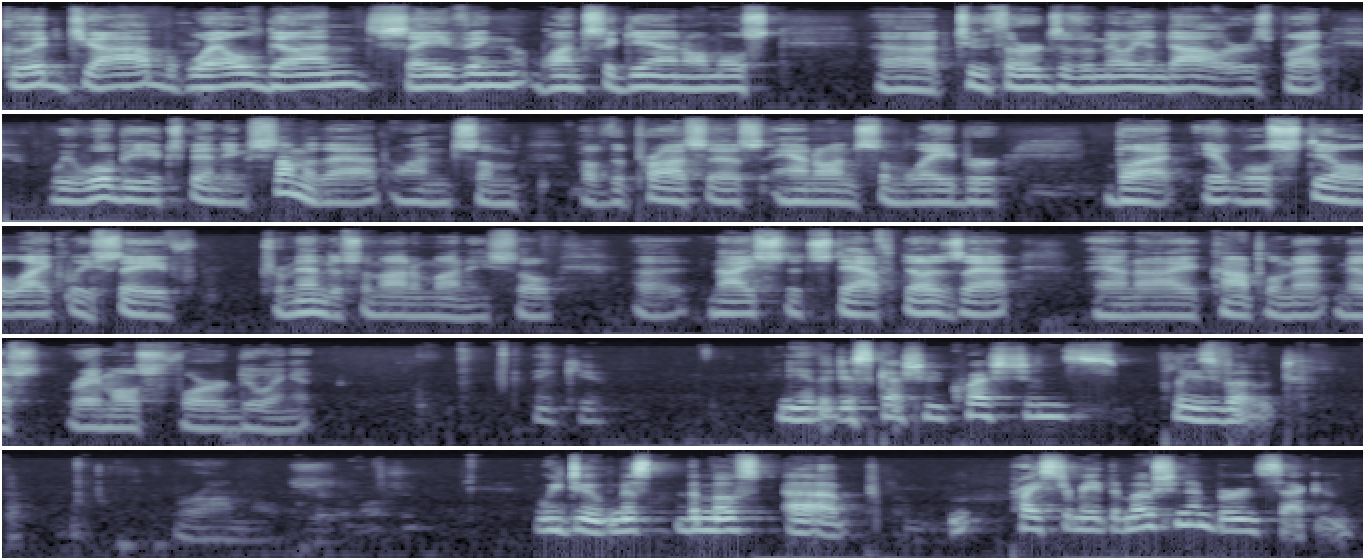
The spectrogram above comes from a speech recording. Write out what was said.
good job, well done, saving, once again, almost uh, two-thirds of a million dollars, but we will be expending some of that on some of the process and on some labor, but it will still likely save tremendous amount of money. So uh, nice that staff does that, and I compliment Ms. Ramos for doing it. Thank you. Any other discussion questions? Please vote. Ramos. We do. Miss- The most, uh, Preister made the motion and Burns second.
